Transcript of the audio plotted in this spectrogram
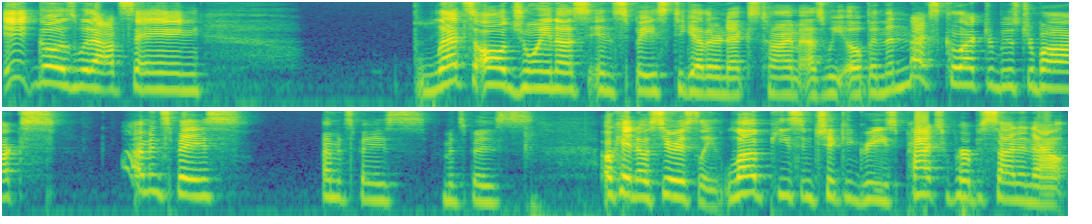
It goes without saying. Let's all join us in space together next time as we open the next collector booster box. I'm in space. I'm in space. I'm in space. Okay, no, seriously. Love, peace, and chicken grease. Packs for Purpose signing out.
